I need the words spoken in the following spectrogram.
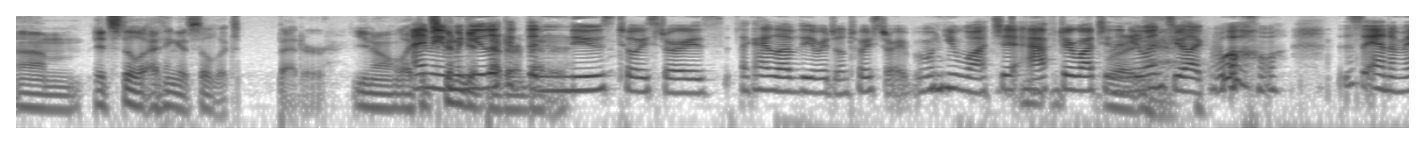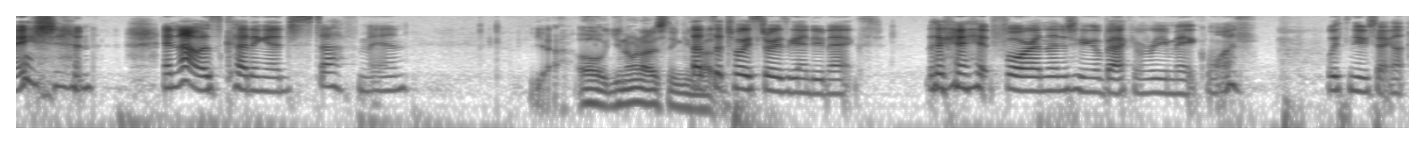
um, it still. I think it still looks better. You know, like I it's mean, when you look at the better. new Toy Stories, like I love the original Toy Story, but when you watch it after watching the new Mm-hmm. Ones, you're like, whoa, this is animation. And that was cutting edge stuff, man. yeah. Oh, you know what I was thinking That's about? what Toy Story's gonna do next. They're gonna hit four and then just gonna go back and remake one with new technology.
